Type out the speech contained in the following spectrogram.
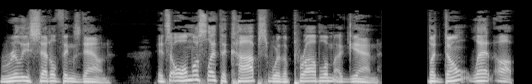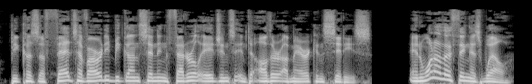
really settled things down. It's almost like the cops were the problem again. But don't let up because the feds have already begun sending federal agents into other American cities. And one other thing as well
